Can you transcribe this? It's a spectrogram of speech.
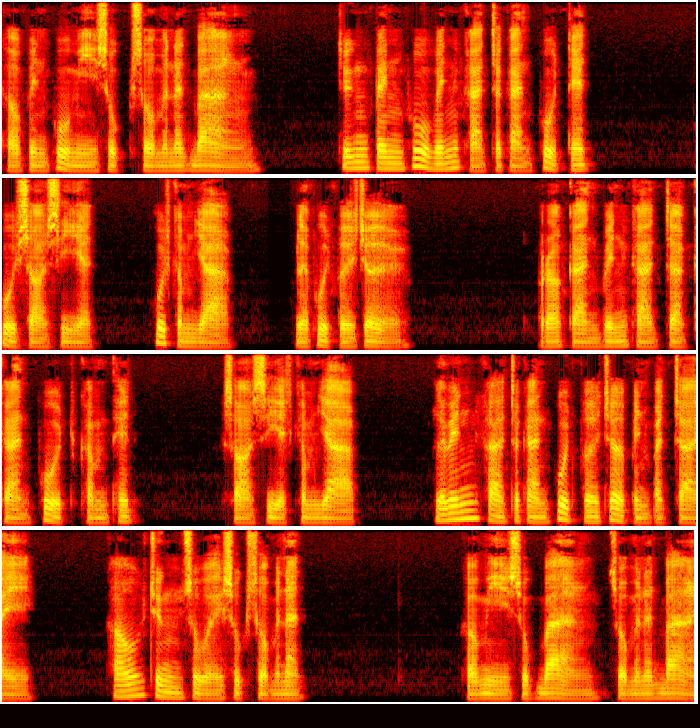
เขาเป็นผู้มีสุขโสมนัสบ้าง จึงเป็นผู้เว้นขาดจากการพูดเท็จ พูดส่อเสียด พูดคำหยาบ และพูดเพ้อเจ้อเพราะการเว้นขาดจากการพูดคำเท็จส่อเสียดคำหยาบ และเว้นขาดจากการพูดเพ้อเจ้อเป็นปัจจัย เขาจึงสวยสุขโสมนัส เขามีสุขบ้าง โสมนัสบ้าง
